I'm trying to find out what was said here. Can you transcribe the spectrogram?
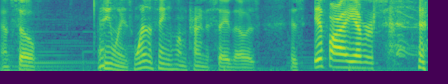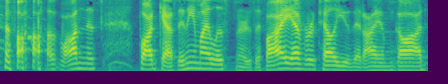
And so anyways, one of the things I'm trying to say though is is if I ever if on this podcast, any of my listeners, if I ever tell you that I am God,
